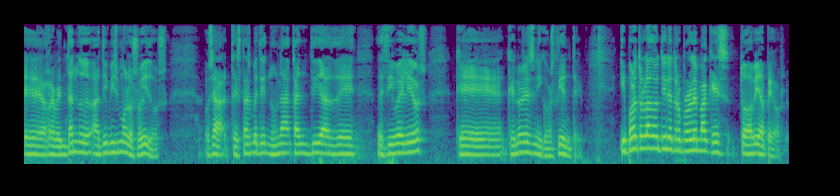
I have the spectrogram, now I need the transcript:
eh, reventando a ti mismo los oídos. O sea, te estás metiendo una cantidad de decibelios que, que no eres ni consciente. Y por otro lado tiene otro problema que es todavía peor,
